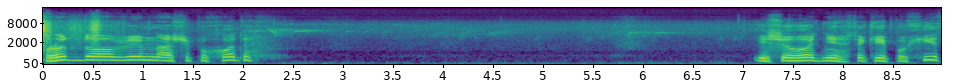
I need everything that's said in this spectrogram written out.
Продовжуємо наші походи. І сьогодні такий похід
